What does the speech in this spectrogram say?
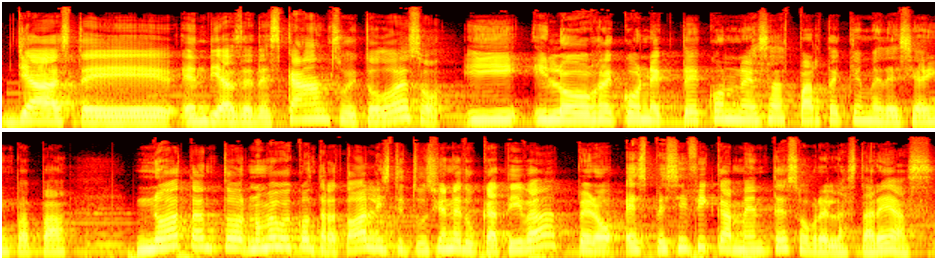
ya este, en días de descanso y todo eso. Y, y lo reconecté con esa parte que me decía mi papá no tanto, no me voy contra toda la institución educativa, pero específicamente sobre las tareas.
